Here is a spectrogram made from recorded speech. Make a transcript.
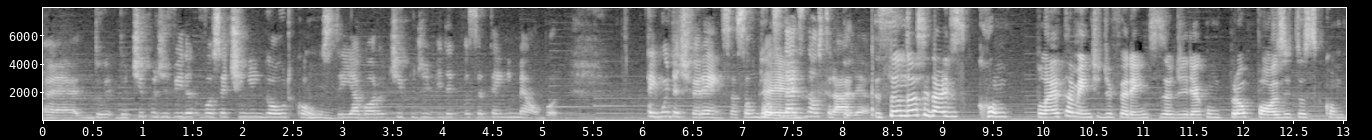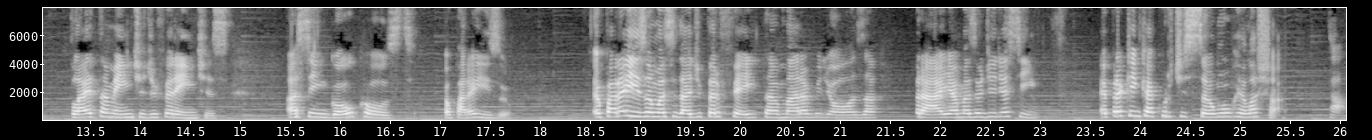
é, do, do, tipo de vida que você tinha em Gold Coast uhum. e agora o tipo de vida que você tem em Melbourne. Tem muita diferença? São duas tem. cidades na Austrália. São duas cidades completamente diferentes, eu diria, com propósitos completamente diferentes. Assim, Gold Coast é o paraíso. É o paraíso, é uma cidade perfeita, maravilhosa, praia, mas eu diria assim, é para quem quer curtição ou relaxar. Tá.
